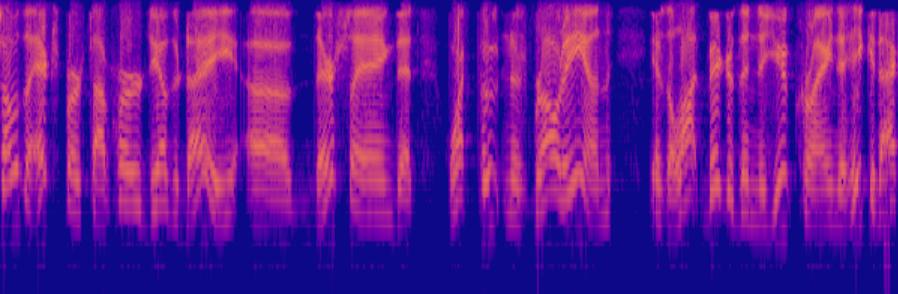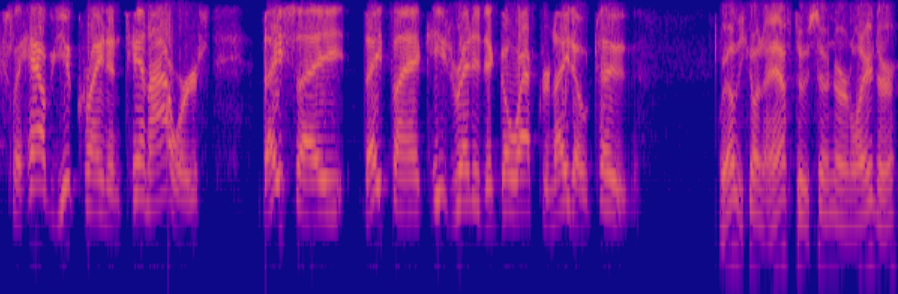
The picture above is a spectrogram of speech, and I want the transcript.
some of the experts I've heard the other day uh they're saying that what Putin has brought in is a lot bigger than the Ukraine that he could actually have Ukraine in 10 hours. They say they think he's ready to go after NATO too well he's going to have to sooner or later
